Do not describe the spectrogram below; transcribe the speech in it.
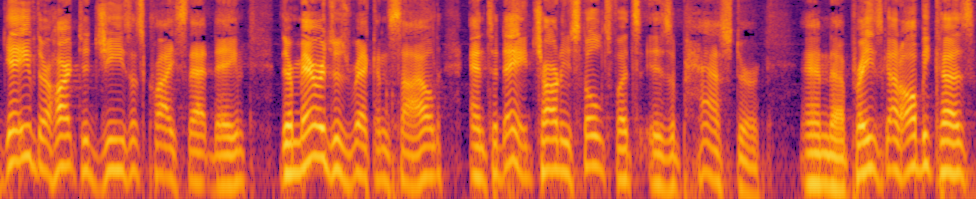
gave their heart to Jesus Christ that day. Their marriage was reconciled, and today Charlie Stoltzfus is a pastor. And uh, praise God, all because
